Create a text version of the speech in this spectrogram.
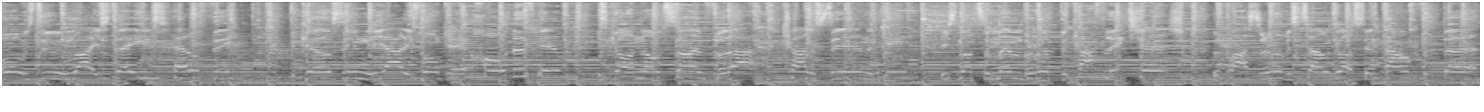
Always doing right, stays healthy. Girls in the alleys won't get hold of him. He's got no time for that kind of sin. And he, he's not a member of the Catholic Church. The pastor of his town got sent down for dirt.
